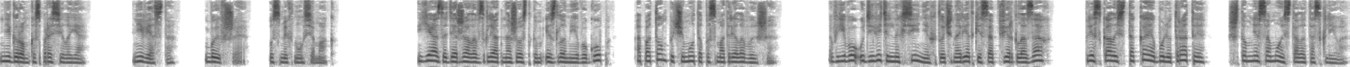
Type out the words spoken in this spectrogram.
негромко спросила я. «Невеста. Бывшая», — усмехнулся маг. Я задержала взгляд на жестком изломе его губ, а потом почему-то посмотрела выше. В его удивительных синих, точно редкий сапфир глазах плескалась такая боль утраты, что мне самой стало тоскливо.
